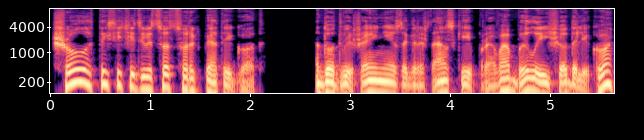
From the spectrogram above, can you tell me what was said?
Шел 1945 год. До движения за гражданские права было еще далеко,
